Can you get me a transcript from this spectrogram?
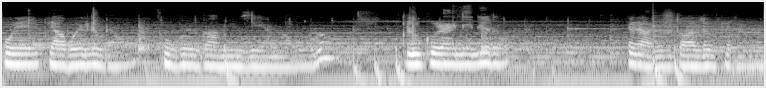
ပွဲပြပွဲလုပ်တာပေါ့ဖူကူက museum မှာပေါ့နော်လူကိုယ်တိုင်နေနဲ့တော့အဲ့ဒါကိုသွားလုပ်ဖြစ်တယ်ပေါ့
